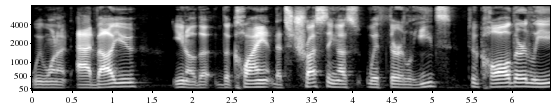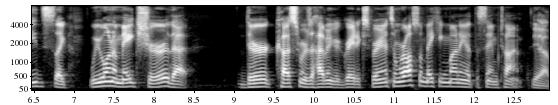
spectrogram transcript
we want to add value. You know, the the client that's trusting us with their leads to call their leads, like we want to make sure that their customers are having a great experience, and we're also making money at the same time. Yeah.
